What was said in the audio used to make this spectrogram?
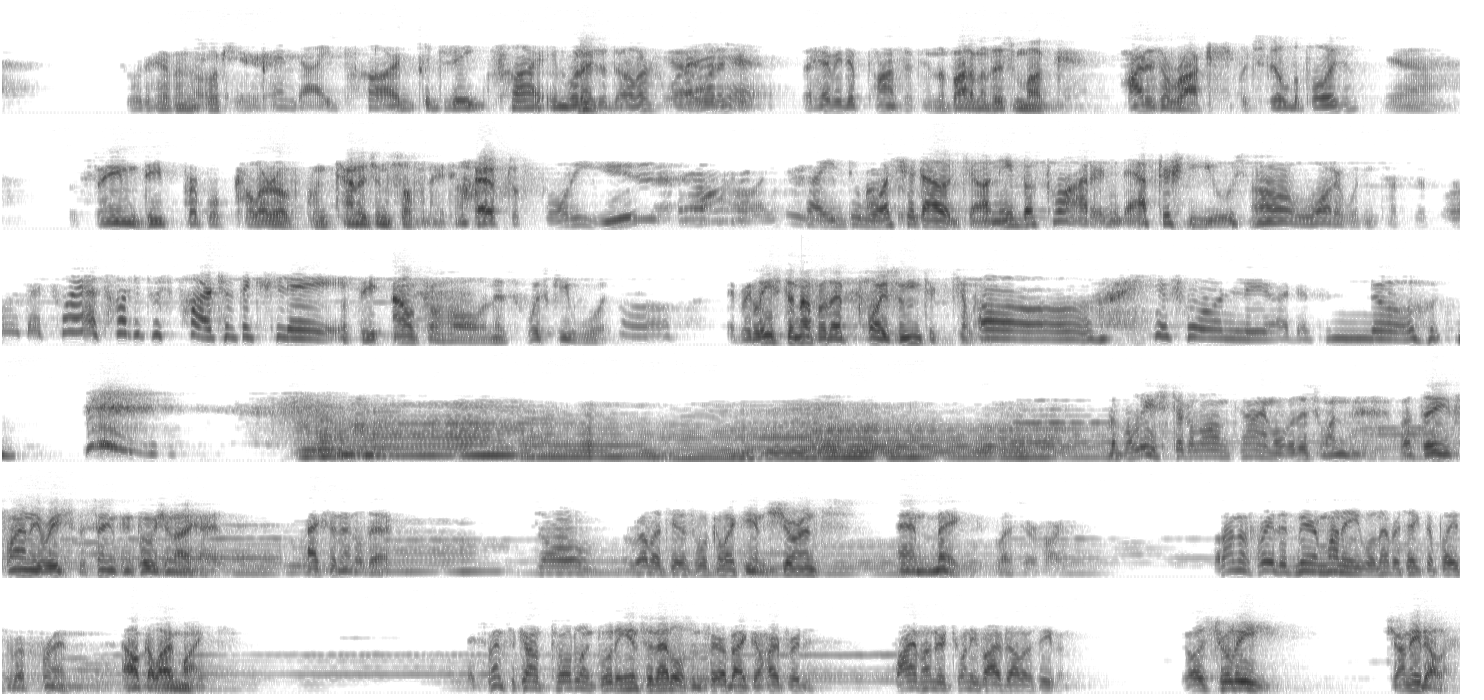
Good heavens, look here. and I'd poured the drink for him. What is it, Dollar? Yeah, what is it? The heavy deposit in the bottom of this mug. Hard as a rock. But still the poison? Yeah. The same deep purple color of quintanogen sulfonate. After 40 years? Oh, I tried to wash it out, Johnny, before and after use. Oh, water wouldn't touch it. Oh, that's why I thought it was part of the clay. But the alcohol in this whiskey would. Oh, It released enough of that poison to kill him. oh, if only I'd have known. Police took a long time over this one, but they finally reached the same conclusion I had. Accidental death. So, the relatives will collect the insurance, and Meg, bless her heart. But I'm afraid that mere money will never take the place of a friend, Alkali Mike. Expense account total, including incidentals and fare back to Hartford, $525 even. Yours truly, Johnny Dollar.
